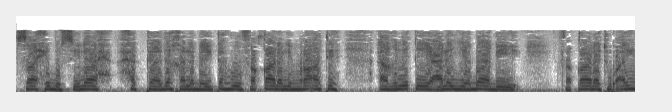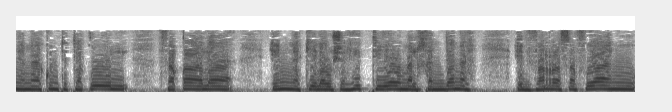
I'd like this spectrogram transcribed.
صاحب السلاح حتى دخل بيته فقال لامرأته أغلقي علي بابي. فقالت أين ما كنت تقول؟ فقال إنك لو شهدت يوم الخندمة إذ فر صفوان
